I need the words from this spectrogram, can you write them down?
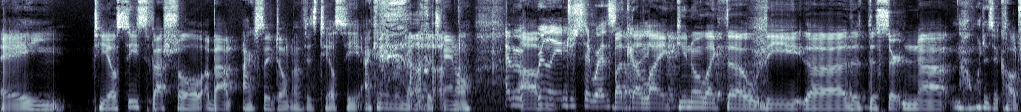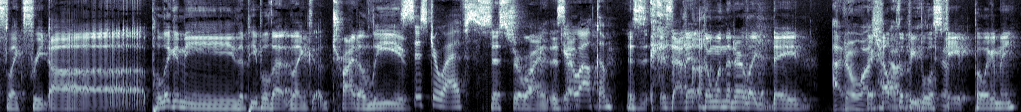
a TLC special about actually don't know if it's TLC. I can't even remember the channel. I'm really interested where this But is the like, you know, like the the uh, the, the certain uh, what is it called? For like free uh, polygamy. The people that like try to leave Sister wives. sister wives. Is You're that, welcome. Is is that it? The one that are like they I don't watch. they help the people yeah. escape polygamy.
